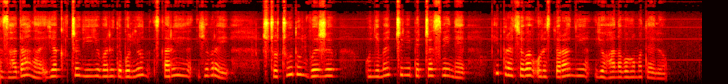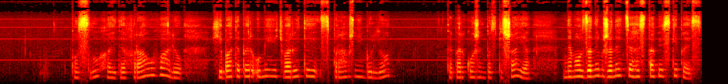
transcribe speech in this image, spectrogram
Згадала, як вчив її варити бульйон старий єврей, що чудом вижив у Німеччині під час війни і працював у ресторані Йоганового мотелю. Послухайте, фрау Валю, хіба тепер уміють варити справжній бульйон? Тепер кожен поспішає, немов за ним женеться гестапівський пес.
